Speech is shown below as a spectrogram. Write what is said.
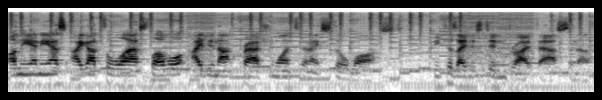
on the NES I got to the last level. I did not crash once, and I still lost because I just didn't drive fast enough.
